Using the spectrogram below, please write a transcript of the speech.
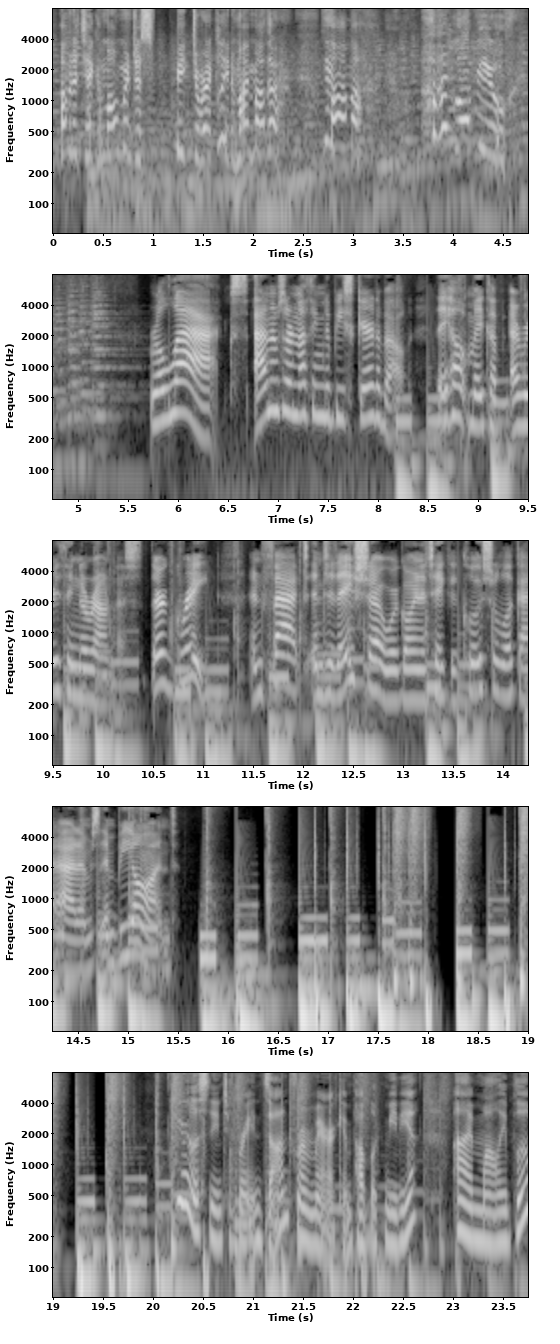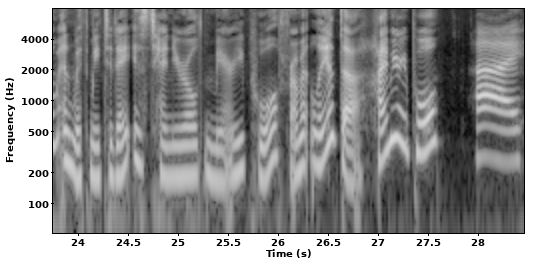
I'm gonna take a moment to speak directly to my mother. Mama, I love you. Relax. Atoms are nothing to be scared about. They help make up everything around us. They're great. In fact, in today's show, we're going to take a closer look at atoms and beyond. You're listening to Brains On from American Public Media. I'm Molly Bloom, and with me today is 10 year old Mary Poole from Atlanta. Hi, Mary Poole. Hi.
